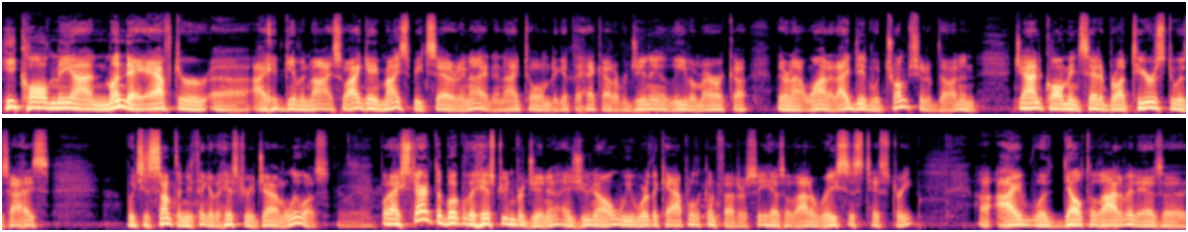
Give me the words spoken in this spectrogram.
He called me on Monday after uh, I had given my, so I gave my speech Saturday night, and I told him to get the heck out of Virginia, leave America. They're not wanted. I did what Trump should have done, and John called me and said it brought tears to his eyes, which is something you think of the history of John Lewis. But I start the book with a history in Virginia. As you know, we were the capital of the Confederacy, has a lot of racist history. Uh, I was dealt a lot of it as a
